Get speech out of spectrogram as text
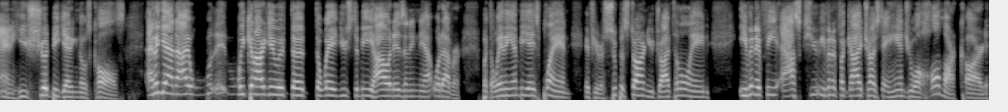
and he should be getting those calls. And again, I we can argue with the the way it used to be, how it is, and yet whatever. But the way the NBA is playing, if you're a superstar and you drive to the lane, even if he asks you, even if a guy tries to hand you a Hallmark card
